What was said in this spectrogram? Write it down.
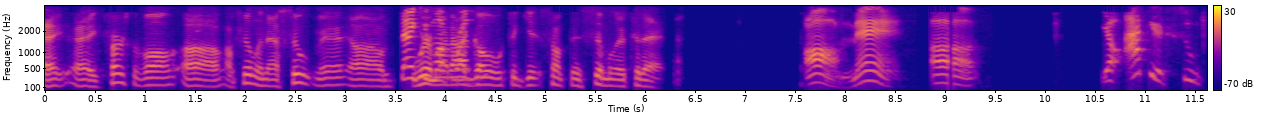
Hey, hey. First of all, uh, I'm feeling that suit, man. Um, Thank you, where my might I go to get something similar to that? Oh man. Uh yo, I get suits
